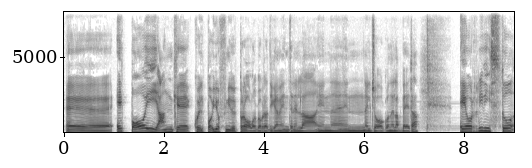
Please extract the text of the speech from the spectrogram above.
Eh, e poi anche quel po'. Io ho finito il prologo praticamente nella, in, in, nel gioco, nella beta. E ho rivisto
